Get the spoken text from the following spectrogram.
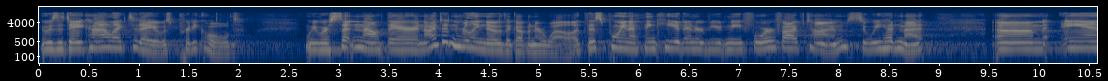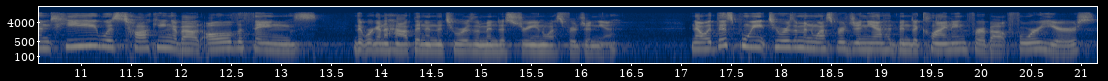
It was a day kind of like today, it was pretty cold. We were sitting out there, and I didn't really know the governor well. At this point, I think he had interviewed me four or five times, so we had met. Um, and he was talking about all the things that were going to happen in the tourism industry in West Virginia. Now, at this point, tourism in West Virginia had been declining for about four years.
